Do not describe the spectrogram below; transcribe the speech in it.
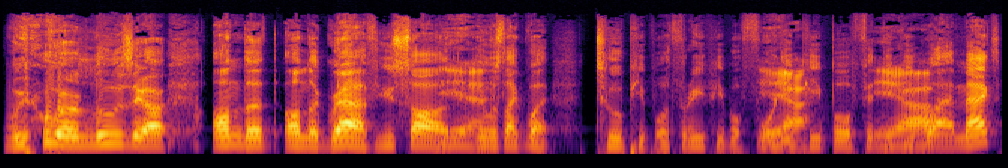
We were losing our on the on the graph. You saw Yeah. it was like what two people, three people, forty Yeah. people, fifty Yeah. people at max.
